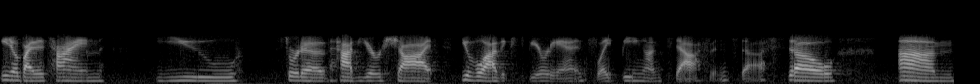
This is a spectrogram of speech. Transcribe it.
you know, by the time you sort of have your shot, you have a lot of experience like being on staff and stuff. So, um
